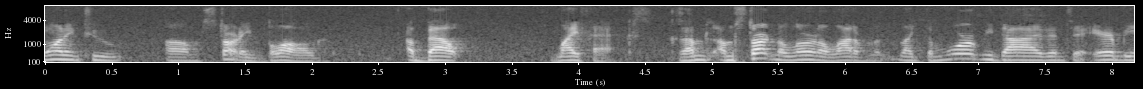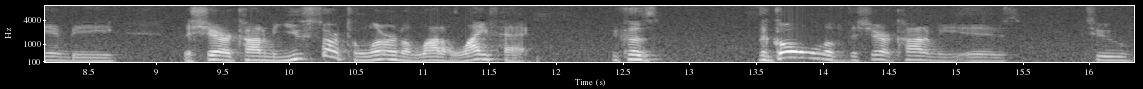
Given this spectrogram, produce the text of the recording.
wanting to um, start a blog about life hacks because I'm I'm starting to learn a lot of like the more we dive into Airbnb, the share economy, you start to learn a lot of life hacks because the goal of the share economy is to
